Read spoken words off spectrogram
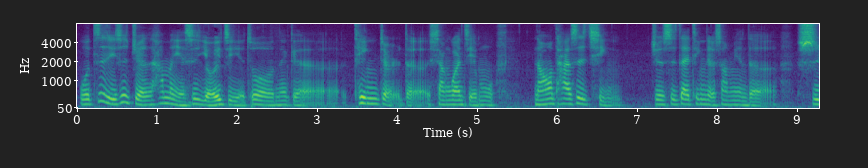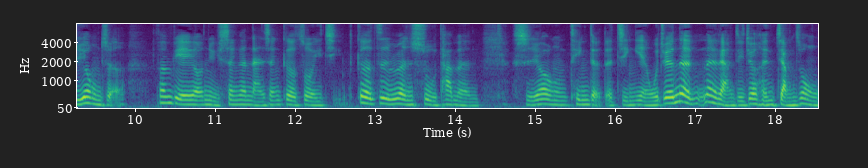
我自己是觉得他们也是有一集也做那个 Tinder 的相关节目，然后他是请就是在 Tinder 上面的使用者。分别有女生跟男生各做一集，各自论述他们使用 Tinder 的经验。我觉得那那两集就很讲中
